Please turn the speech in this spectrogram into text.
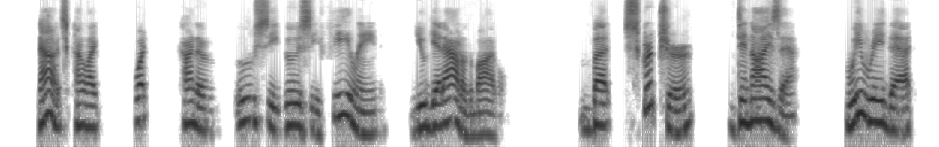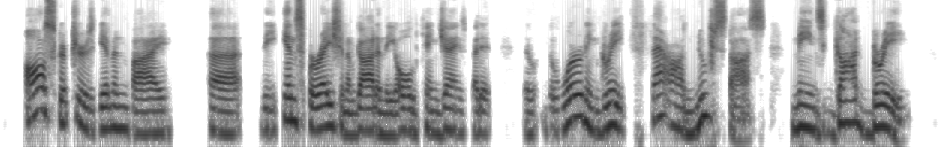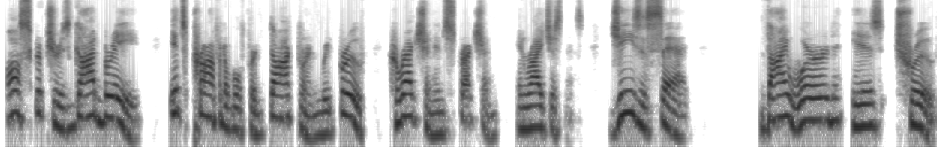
Now it's kind of like what kind of oosey goosey feeling you get out of the Bible. But scripture denies that. We read that all scripture is given by uh, the inspiration of God in the old King James, but it the, the word in Greek, theopneustos, means God breathed. All scripture is God breathed. It's profitable for doctrine, reproof, correction, instruction in righteousness. Jesus said, Thy word is truth.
